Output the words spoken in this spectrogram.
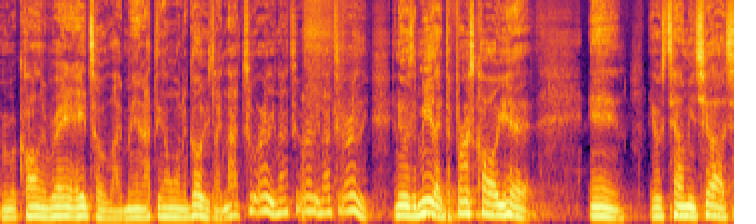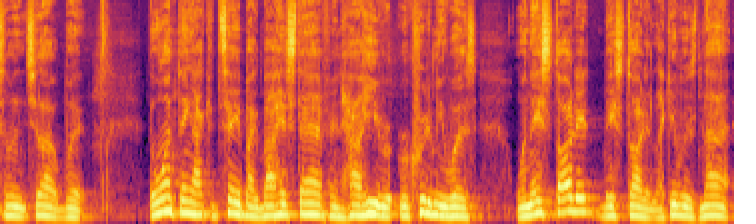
remember calling Ray and Ato, like, man, I think I want to go. He's like, not too early, not too early, not too early. And it was me, like the first call you had. And it was telling me, chill out, chill out. But the one thing I could say about, about his staff and how he re- recruited me was when they started, they started. Like it was not,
